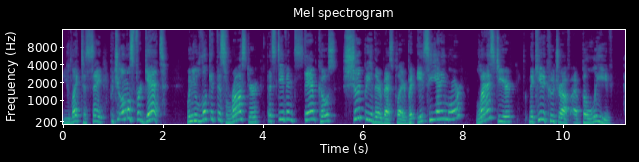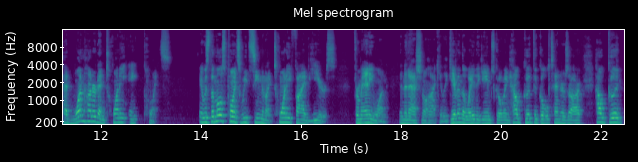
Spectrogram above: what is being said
You'd like to say, but you almost forget when you look at this roster that Steven Stamkos should be their best player, but is he anymore? Last year, Nikita Kucherov, I believe, had 128 points. It was the most points we'd seen in like 25 years from anyone in the National Hockey League, given the way the game's going, how good the goaltenders are, how good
